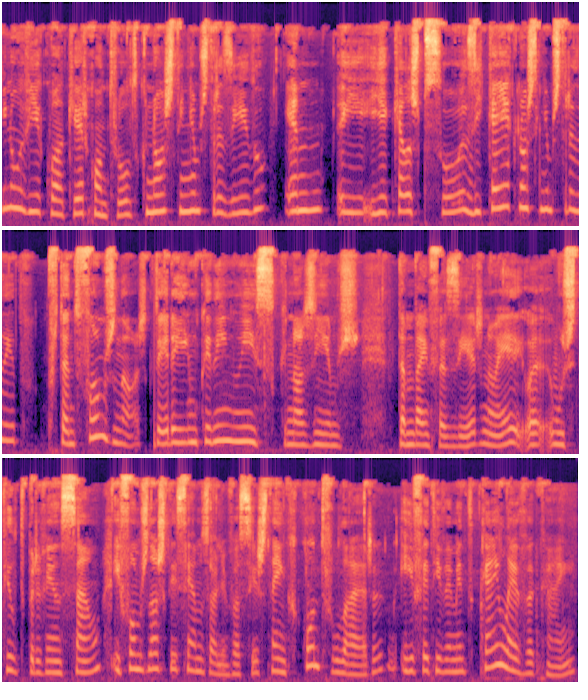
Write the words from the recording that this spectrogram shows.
e não havia qualquer controle de que nós nós tínhamos trazido e, e aquelas pessoas e quem é que nós tínhamos trazido. Portanto, fomos nós. Era um bocadinho isso que nós íamos também fazer, não é? O estilo de prevenção. E fomos nós que dissemos: olha, vocês têm que controlar e efetivamente quem leva quem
